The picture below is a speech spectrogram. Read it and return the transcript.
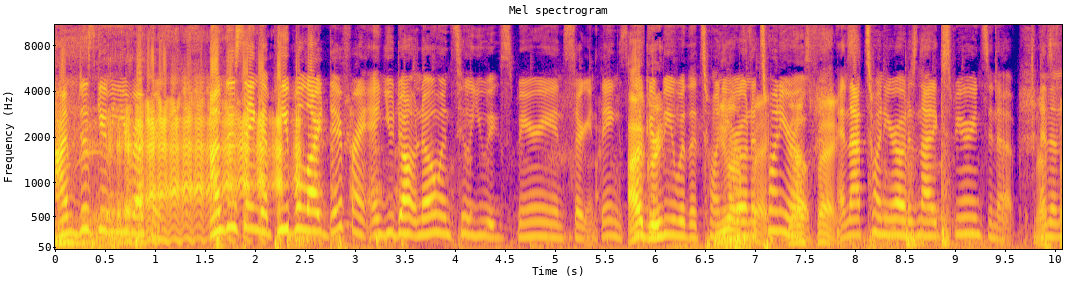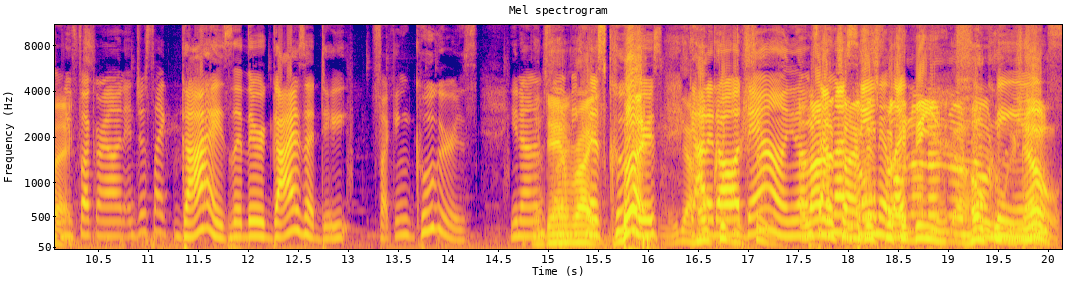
I'm just giving you reference. I'm just saying that people are different, and you don't know until you experience certain things. I agree. could be with a 20 year old and a 20 year old, and that 20 year old is not experiencing it. That's and then facts. you fuck around and just like guys, like, there are guys that date fucking cougars. You know what I'm Damn saying? Right. Because cougars got, got it all down. You know what I'm saying? I'm not saying it like no, no, no, no, no,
